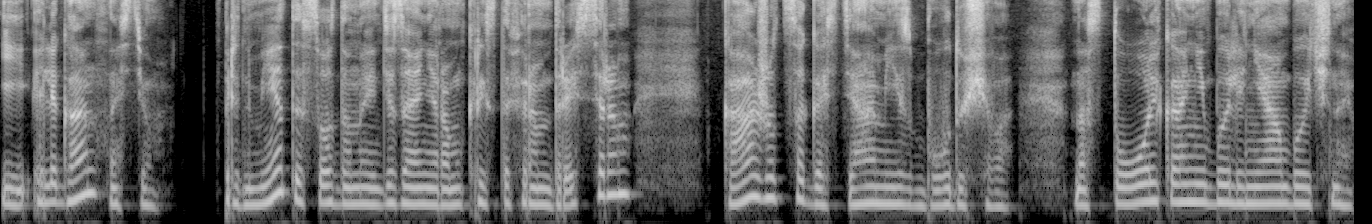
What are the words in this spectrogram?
и элегантностью. Предметы, созданные дизайнером Кристофером Дрессером, кажутся гостями из будущего. Настолько они были необычны.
